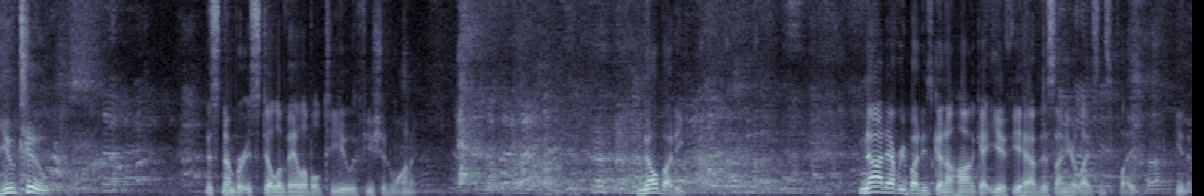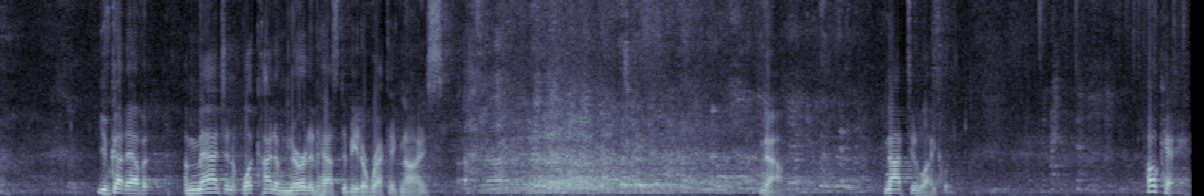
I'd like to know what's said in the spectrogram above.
you too. This number is still available to you if you should want it. Nobody. Not everybody's going to honk at you if you have this on your license plate. You know, you've got to have it. Imagine what kind of nerd it has to be to recognize. no, not too likely. Okay,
